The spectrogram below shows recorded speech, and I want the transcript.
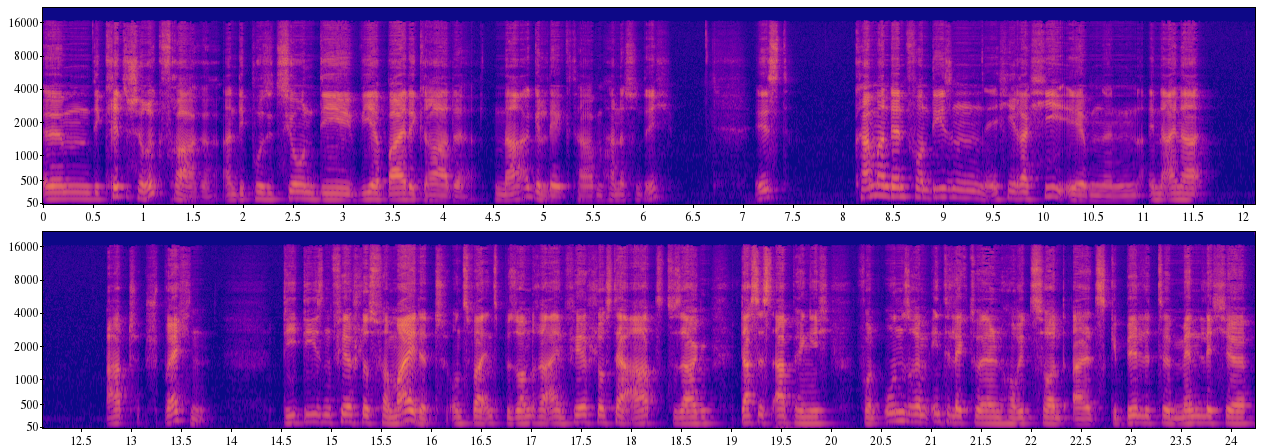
ähm, die kritische Rückfrage an die Position, die wir beide gerade nahegelegt haben, Hannes und ich, ist, kann man denn von diesen Hierarchieebenen in einer Art sprechen, die diesen Fehlschluss vermeidet. Und zwar insbesondere einen Fehlschluss der Art zu sagen, das ist abhängig von unserem intellektuellen Horizont als gebildete männliche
